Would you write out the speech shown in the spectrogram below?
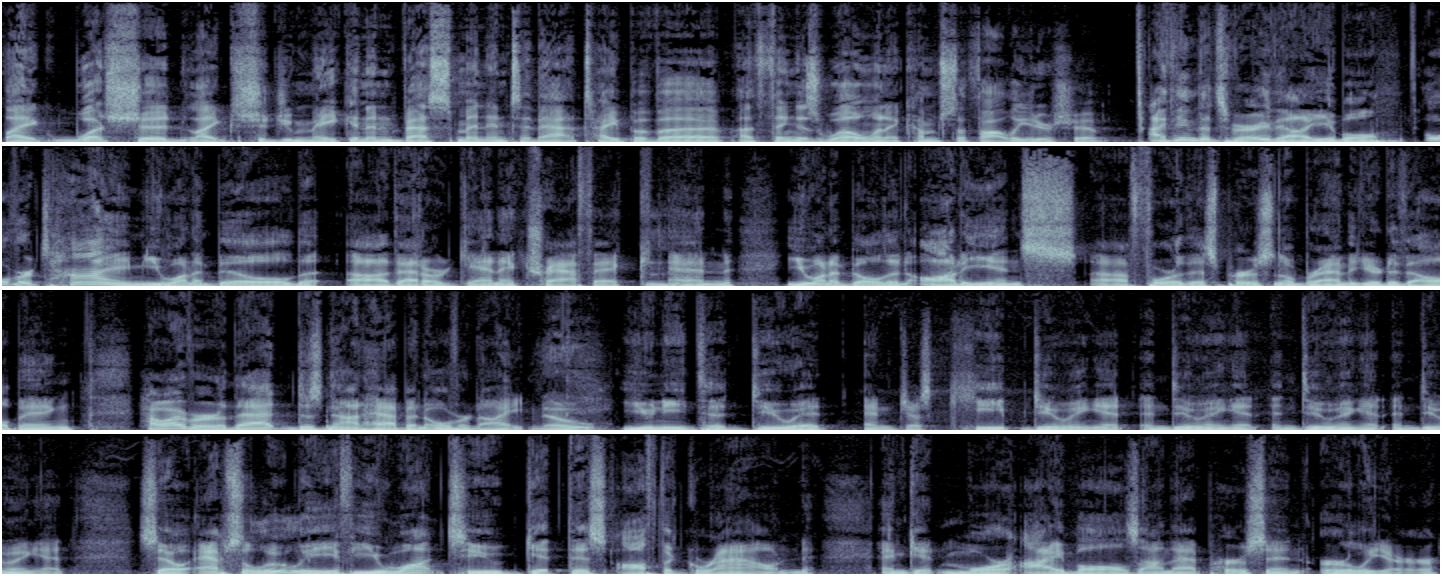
Like, what should like should you make an investment into that type of a, a thing as well when it comes to thought leadership? I think that's very valuable. Over time, you want to build uh, that organic traffic mm-hmm. and you want to build an audience uh, for this personal brand that you're developing. However, that does not happen overnight. No. You need to do it and just keep doing it and doing it and doing it and doing it. So, absolutely, if you want to get this off the ground and get more eyeballs on that person earlier,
